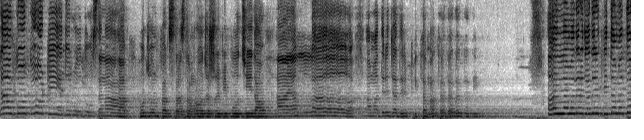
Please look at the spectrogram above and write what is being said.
লাখো কোটি দুরুদ সালাম। হুজুর পাক সাল্লাল্লাহু রোজা শরীফে পৌঁছে দাও। আয় আল্লাহ, আমাদের যাদের পিতা মাতা দাদা দাদি আল্লাহ, আমাদের যাদের পিতা মাতা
